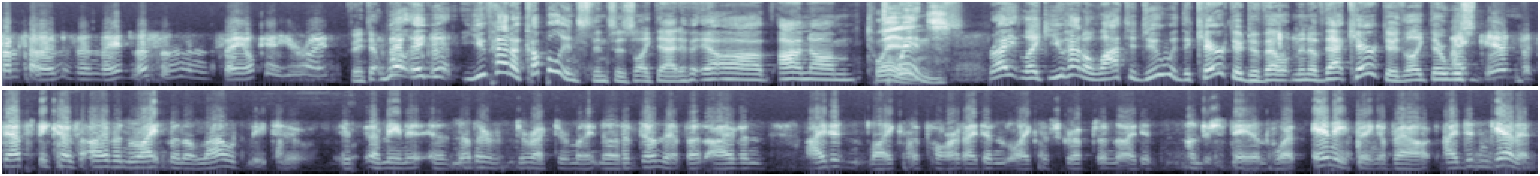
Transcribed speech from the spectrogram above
sometimes, and they'd listen and say, "Okay, you're right." Fantastic. Well, and you, good. you've had a couple instances like that if, uh, on um, Twins. right? Like you had a lot to do with the character development of that character. Like there was I did, but that's because Ivan Reitman allowed me to. It, I mean, it, another director might not have done that, but Ivan, I didn't like the part. I didn't like the script, and I didn't understand what anything about. I didn't get it.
